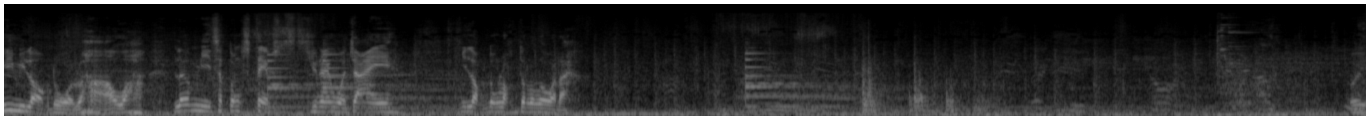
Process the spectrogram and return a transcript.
อุ้ยมีหลอกโดดว่ะเอาว่ะเริ่มมีสตรงสเต็ปอยู่ในหัวใจ มีหลอกดงหลอกโดดอะเฮ้ย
